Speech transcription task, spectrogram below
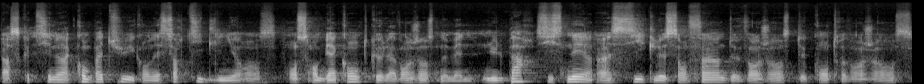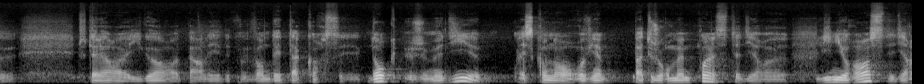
Parce que si on a combattu et qu'on est sorti de l'ignorance, on se rend bien compte que la vengeance ne mène nulle part, si ce n'est un cycle sans fin de vengeance, de contre-vengeance. Tout à l'heure, euh, Igor parlait de vendetta corse. Donc, je me dis, euh, est-ce qu'on n'en revient pas toujours au même point, c'est-à-dire euh, l'ignorance, c'est-à-dire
